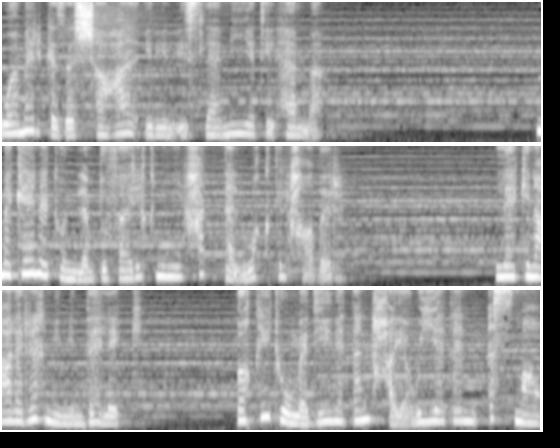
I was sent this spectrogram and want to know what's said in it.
ومركز الشعائر الإسلامية الهامة. مكانة لم تفارقني حتى الوقت الحاضر. لكن على الرغم من ذلك بقيت مدينة حيوية أسمع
